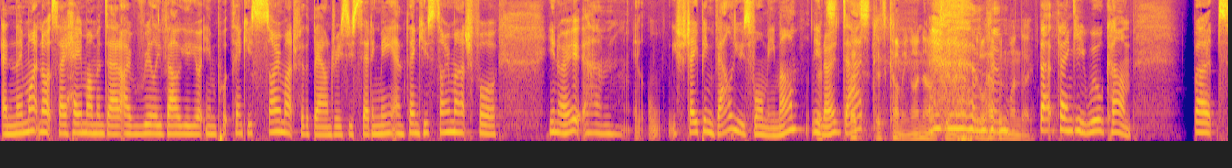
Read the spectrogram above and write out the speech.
And they might not say, Hey, mum and dad, I really value your input. Thank you so much for the boundaries you're setting me. And thank you so much for, you know, um, shaping values for me, mum. You That's- know, dad. That's, it's coming. I know it's gonna, it'll happen one day. that thank you will come. But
